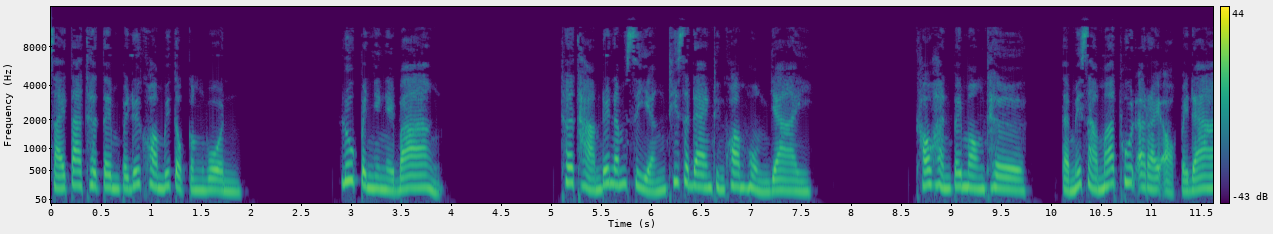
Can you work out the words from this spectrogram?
สายตาเธอเต็มไปด้วยความวิตกกังวล ลูกเป็นยังไงบ้าง เธอถามด้วยน้ำเสียงที่แสดงถึงความห่วงใย เขาหันไปมองเธอ แต่ไม่สามารถพูดอะไรออกไปได้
